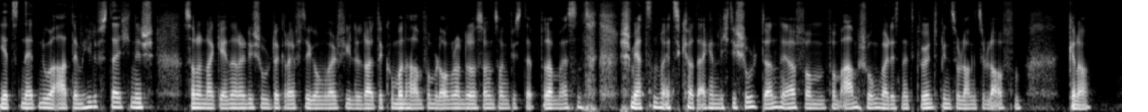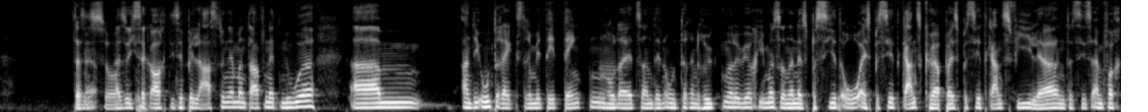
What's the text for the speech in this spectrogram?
jetzt nicht nur atemhilfstechnisch, sondern auch generell die Schulterkräftigung, weil viele Leute kommen haben vom Longrun oder so und sagen, bis der meisten schmerzen mir jetzt gerade eigentlich die Schultern ja, vom, vom Armschwung, weil ich es nicht gewöhnt bin, so lange zu laufen. Genau. Das ja. ist so. Also ich sage auch, diese Belastungen, man darf nicht nur ähm, an die untere Extremität denken mhm. oder jetzt an den unteren Rücken oder wie auch immer, sondern es passiert, oh, es passiert ganz Körper, es passiert ganz viel. Ja? Und das ist einfach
